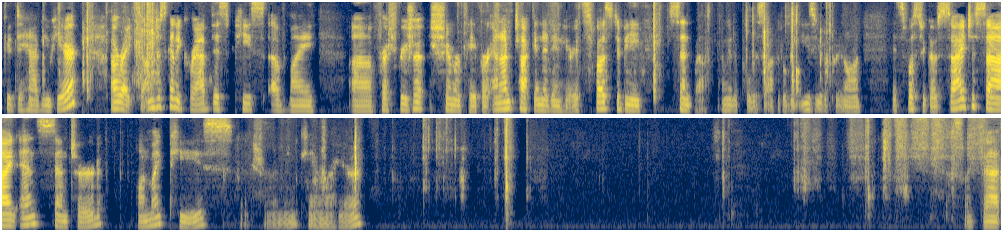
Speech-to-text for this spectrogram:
Good to have you here. All right. So I'm just going to grab this piece of my uh, Fresh Freesia shimmer paper and I'm tucking it in here. It's supposed to be sent. Well, I'm going to pull this off. It'll be easier to put it on. It's supposed to go side to side and centered on my piece. Make sure I'm in camera here. Just like that.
